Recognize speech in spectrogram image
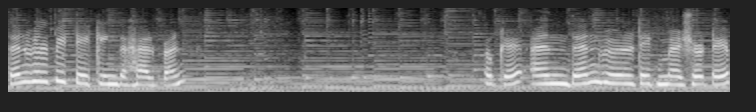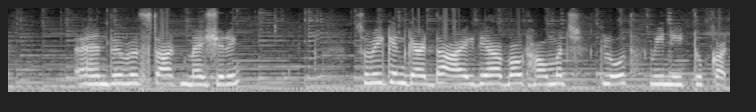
Then we'll be taking the hairband okay? And then we will take measure tape and we will start measuring so we can get the idea about how much cloth we need to cut.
